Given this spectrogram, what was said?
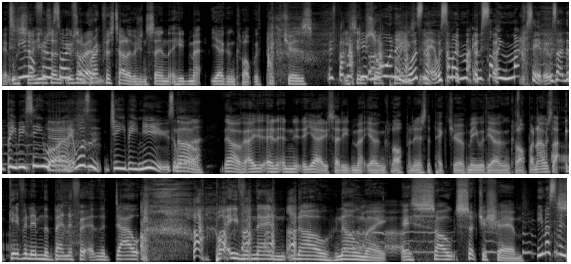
It Did was, you so not he was on, sorry he was for on him? breakfast television saying that he'd met Jurgen Klopp with pictures. It was back seemed Good so morning, pleased. wasn't it? It was something. It was something massive. It was like the BBC one. Yeah. It wasn't GB News. Or No, whatever. no, I, and, and yeah, he said he'd met Jurgen Klopp, and here's the picture of me with Jurgen Klopp, and I was like giving him the benefit of the doubt, but even then, no, no, mate, it's so such a shame. He must have been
